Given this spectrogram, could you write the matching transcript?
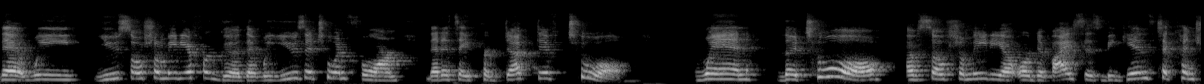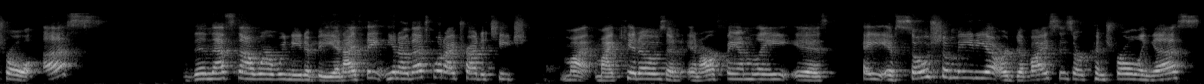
that we use social media for good, that we use it to inform, that it's a productive tool. When the tool of social media or devices begins to control us, then that's not where we need to be. And I think, you know, that's what I try to teach my my kiddos and, and our family is hey, if social media or devices are controlling us,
